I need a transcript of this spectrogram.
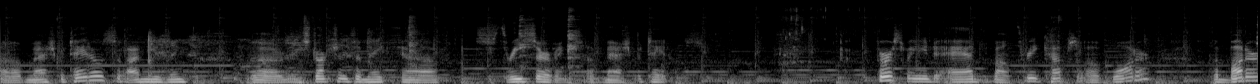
of mashed potatoes, so I'm using the instructions to make uh, three servings of mashed potatoes. First, we need to add about three cups of water the butter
